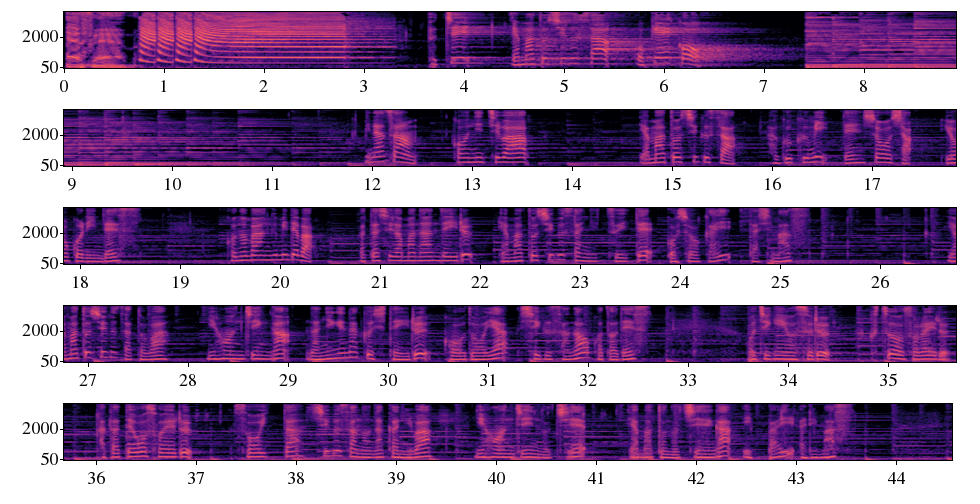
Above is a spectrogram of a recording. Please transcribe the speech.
FM プチ大和しぐさお稽古。皆さんこんにちは。大和しぐさ育み伝承者ようこりんです。この番組では私が学んでいる大和しぐさについてご紹介いたします。大和しぐさとは日本人が何気なくしている行動や仕草のことです。お辞儀をする靴を揃える片手を添えるそういった仕草の中には日本人の知恵大和の知恵がいっぱいあります。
